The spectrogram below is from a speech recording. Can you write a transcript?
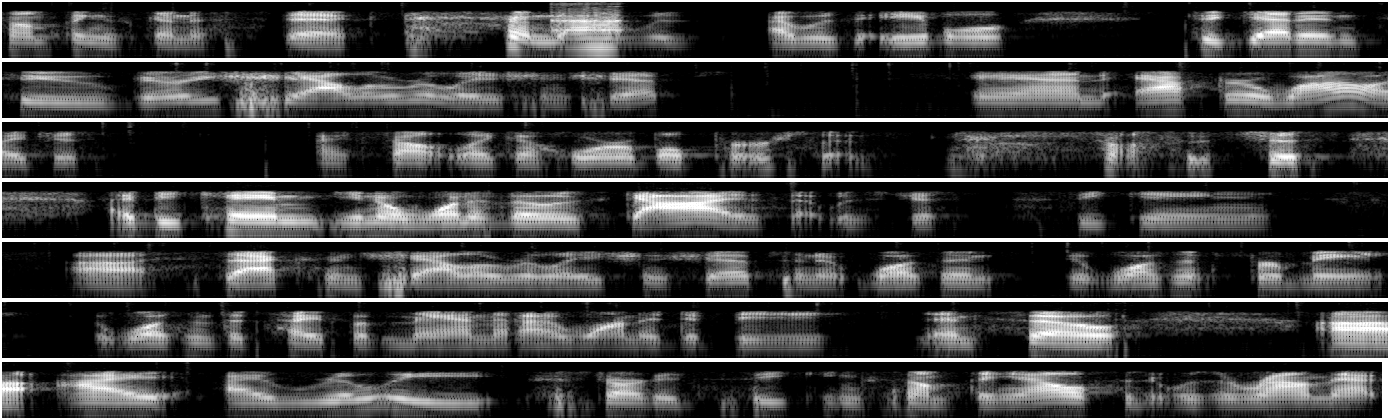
something's going to stick. and I Uh. was I was able to get into very shallow relationships, and after a while, I just I felt like a horrible person. I was just I became you know one of those guys that was just seeking uh, sex and shallow relationships, and it wasn't it wasn't for me. It wasn't the type of man that I wanted to be, and so. Uh, I I really started seeking something else, and it was around that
